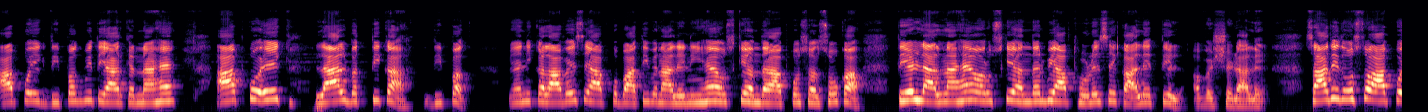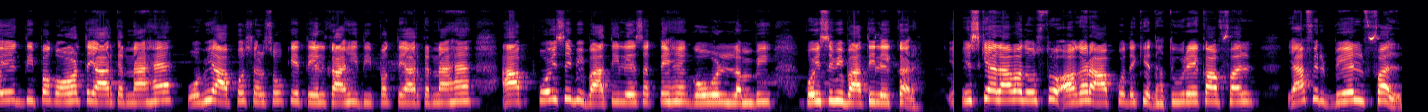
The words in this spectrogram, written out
आपको एक दीपक भी तैयार करना है। आपको एक लाल बत्ती का दीपक यानी कलावे से आपको बाती बना लेनी है, उसके अंदर आपको सरसों का तेल डालना है और उसके अंदर भी आप थोड़े से काले तिल अवश्य डालें। साथ ही दोस्तों, आपको एक दीपक और तैयार करना है, वो भी आपको सरसों के तेल का ही दीपक तैयार करना है। आप कोई सी भी बाती ले सकते हैं, गोल, लंबी, कोई सी भी बाती लेकर। इसके अलावा दोस्तों, अगर आपको देखिए, धतूरे का फल या फिर बेल फल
